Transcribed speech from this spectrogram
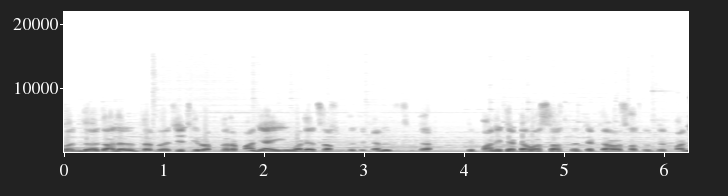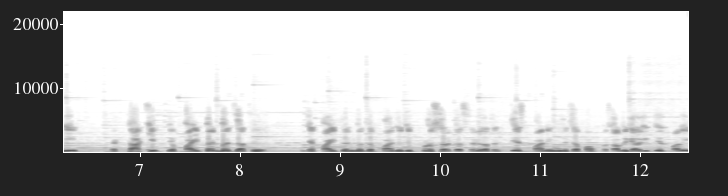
बंद झाल्यानंतर जे झिरपणारं पाणी आहे वाड्याचं असू द्या त्या कॅनलचं सुद्धा ते पाणी त्या ढवाचं असतं त्या ढवाचं असतं ते पाणी त्या टाकीत त्या पाईपलाईन जातं. त्या पाईपलाईन पाणी ते पुढे सरकत सरकत जातं तेच पाणी उद्याचा पंप चालू केला की तेच पाणी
